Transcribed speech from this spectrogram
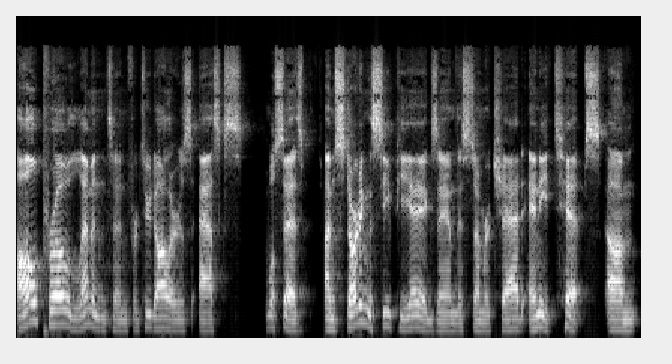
All Pro Lemonton for two dollars asks, well, says, "I'm starting the CPA exam this summer. Chad, any tips?" Um,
